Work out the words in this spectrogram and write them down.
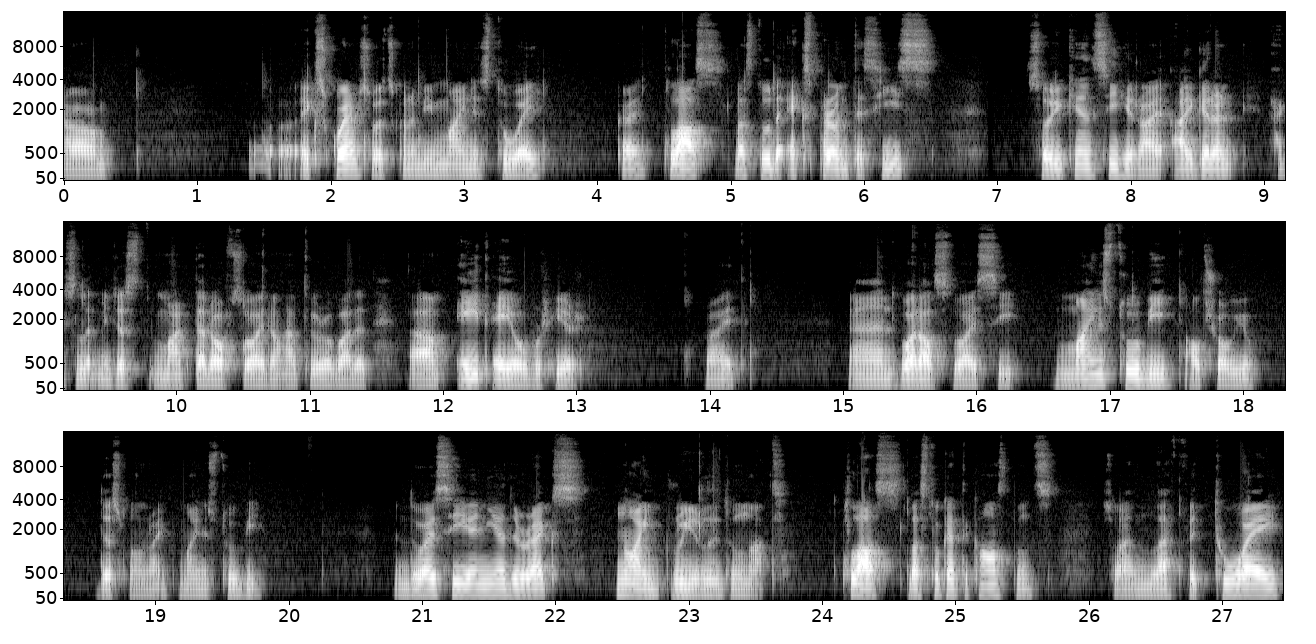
um, uh, x squared, so it's going to be minus 2a. Okay, plus, let's do the x parentheses. So you can see here, I, I get an actually let me just mark that off so I don't have to worry about it. Um, 8a over here right? And what else do I see? Minus 2b I'll show you this one right? Minus 2b and do I see any other x? No I really do not. Plus let's look at the constants so I'm left with 2a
